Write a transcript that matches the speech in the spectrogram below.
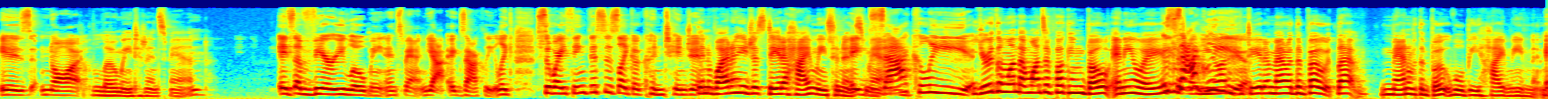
is not Low maintenance man. is a very low maintenance man. Yeah, exactly. Like so I think this is like a contingent Then why don't you just date a high maintenance man? Exactly. You're the one that wants a fucking boat anyway. So you Exactly. gotta date a man with a boat. That man with a boat will be high maintenance.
